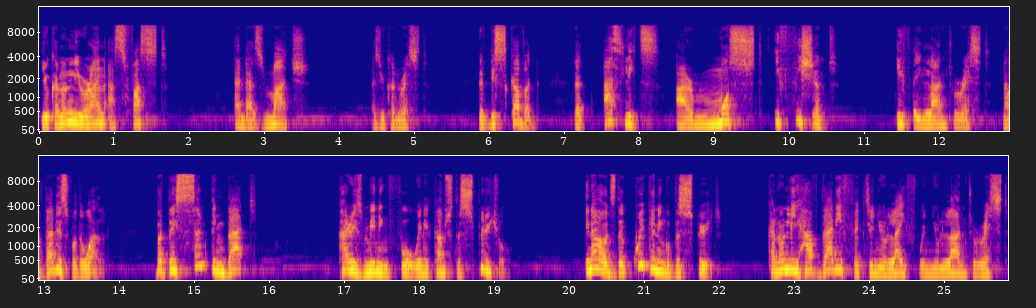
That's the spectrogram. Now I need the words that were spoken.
You can only run as fast and as much as you can rest. They've discovered that athletes are most efficient if they learn to rest. Now, that is for the world. But there's something that carries meaning for when it comes to the spiritual. In other words, the quickening of the spirit can only have that effect in your life when you learn to rest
